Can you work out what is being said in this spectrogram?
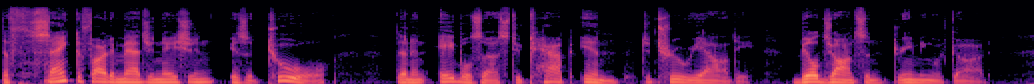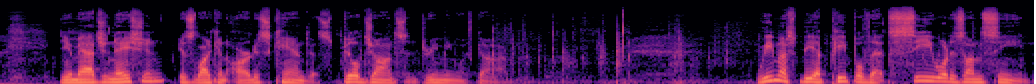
The sanctified imagination is a tool that enables us to tap in to true reality. Bill Johnson, Dreaming with God. The imagination is like an artist's canvas. Bill Johnson, Dreaming with God. We must be a people that see what is unseen,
